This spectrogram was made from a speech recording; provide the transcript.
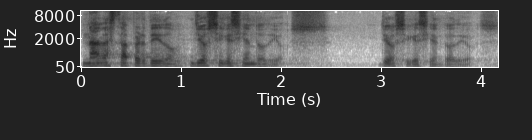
nada está perdido. Dios sigue siendo Dios. Dios sigue siendo Dios.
